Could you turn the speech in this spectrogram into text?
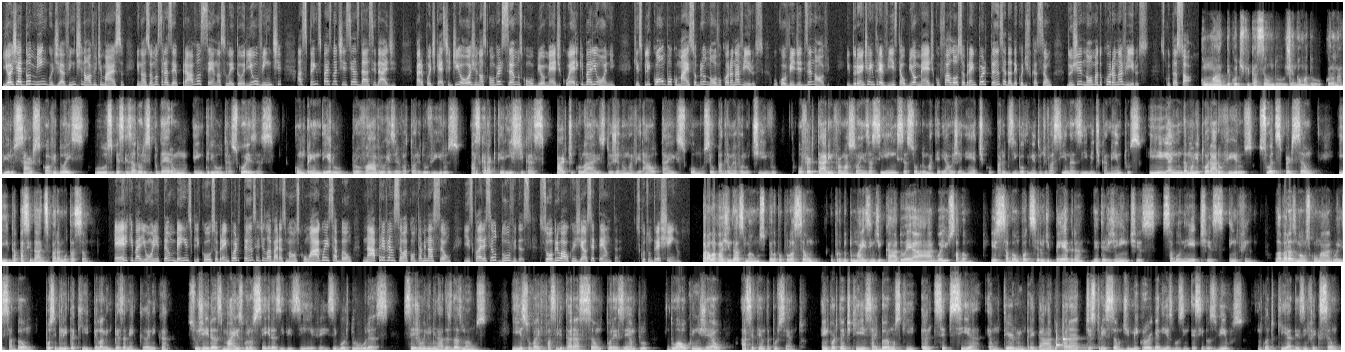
E hoje é domingo, dia 29 de março, e nós vamos trazer para você, nosso leitor e ouvinte, as principais notícias da cidade. Para o podcast de hoje, nós conversamos com o biomédico Eric Barioni, que explicou um pouco mais sobre o novo coronavírus, o Covid-19. E durante a entrevista, o biomédico falou sobre a importância da decodificação do genoma do coronavírus. Escuta só. Com a decodificação do genoma do coronavírus SARS-CoV-2, os pesquisadores puderam, entre outras coisas, compreender o provável reservatório do vírus, as características particulares do genoma viral, tais como seu padrão evolutivo, ofertar informações à ciência sobre o material genético para o desenvolvimento de vacinas e medicamentos, e ainda monitorar o vírus, sua dispersão e capacidades para mutação. Eric Barioni também explicou sobre a importância de lavar as mãos com água e sabão na prevenção à contaminação e esclareceu dúvidas sobre o álcool gel 70. Escuta um trechinho. Para a lavagem das mãos pela população, o produto mais indicado é a água e o sabão. Esse sabão pode ser o de pedra, detergentes, sabonetes, enfim. Lavar as mãos com água e sabão possibilita que, pela limpeza mecânica, sujeiras mais grosseiras e visíveis e gorduras sejam eliminadas das mãos. E isso vai facilitar a ação, por exemplo, do álcool em gel a 70%. É importante que saibamos que antisepsia é um termo empregado para destruição de microorganismos em tecidos vivos, enquanto que a desinfecção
